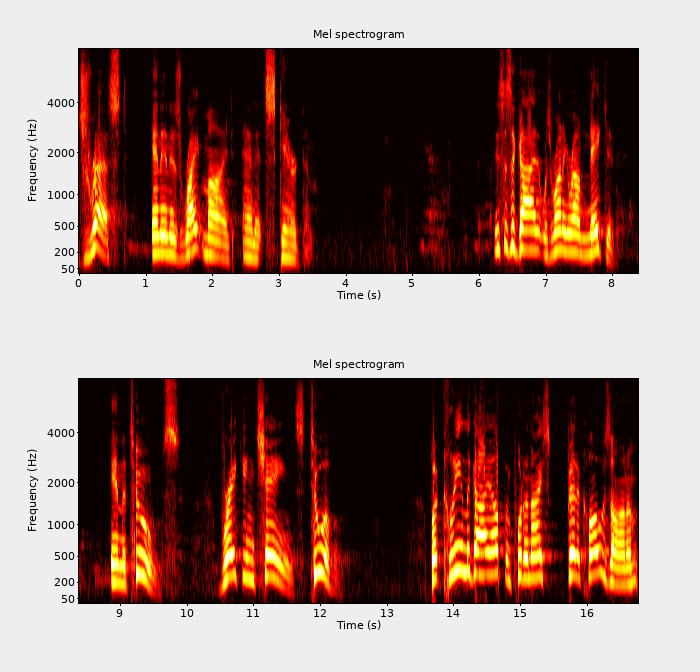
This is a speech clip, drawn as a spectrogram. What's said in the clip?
dressed, and in his right mind, and it scared them. This is a guy that was running around naked in the tombs, breaking chains, two of them. But clean the guy up and put a nice bit of clothes on him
